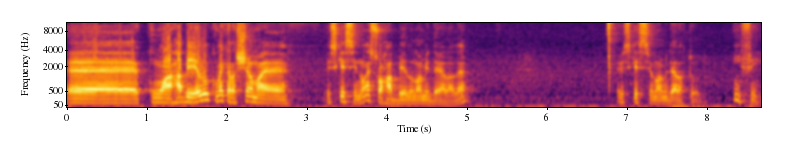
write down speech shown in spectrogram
é, com a Rabelo, como é que ela chama? É, esqueci, não é só Rabelo o nome dela, né? Eu esqueci o nome dela todo. Enfim.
